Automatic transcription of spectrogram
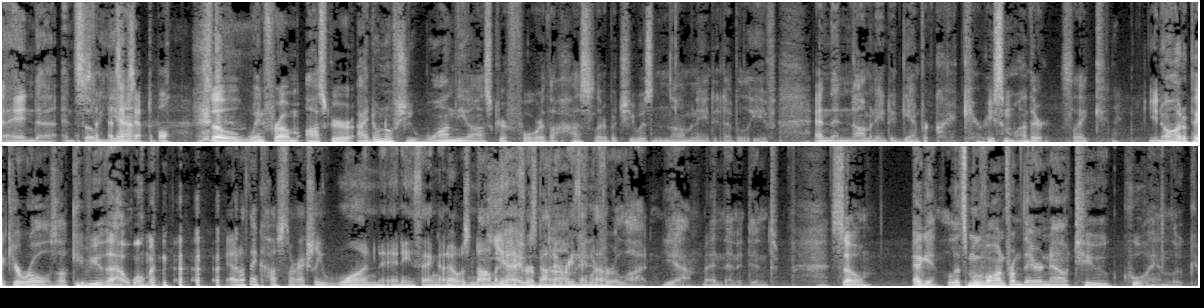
and uh, and so that's yeah, acceptable. so went from Oscar. I don't know if she won the Oscar for The Hustler, but she was nominated, I believe, and then nominated again for Carrie's mother. It's like you know how to pick your roles. I'll give you that woman. I don't think Hustler actually won anything. I know it was nominated yeah, it for about everything for a lot. Yeah, and then it didn't. So again, let's move on from there now to Cool Hand Luke.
